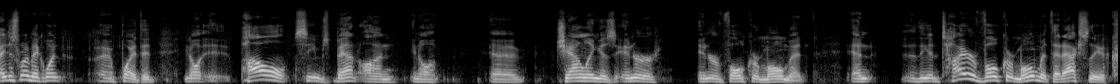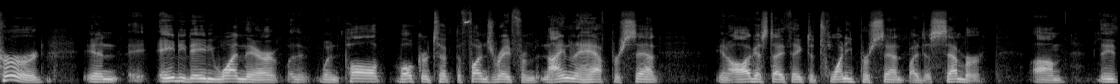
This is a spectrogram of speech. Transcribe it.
I, just want to make one uh, point that you know Powell seems bent on you know uh, channeling his inner inner Volcker moment. And the entire Volcker moment that actually occurred in 80 to 81 there, when Paul Volcker took the funds rate from 9.5% in August, I think, to 20% by December. Um, the,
